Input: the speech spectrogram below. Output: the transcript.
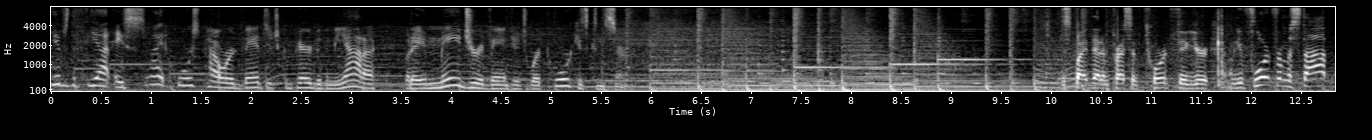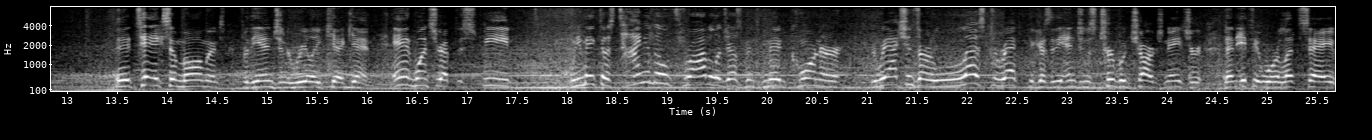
gives the Fiat a slight horsepower advantage compared to the Miata, but a major advantage where torque is concerned. Despite that impressive torque figure, when you floor it from a stop, it takes a moment for the engine to really kick in. And once you're up to speed, when you make those tiny little throttle adjustments mid-corner, the reactions are less direct because of the engine's turbocharged nature than if it were, let's say,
